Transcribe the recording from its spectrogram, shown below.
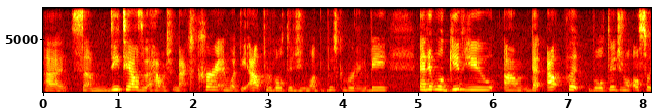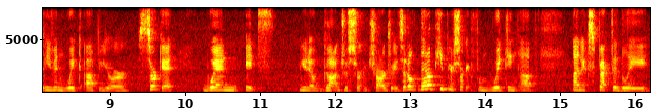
uh, some details about how much max current and what the output voltage you want the boost converter to be. And it will give you um, that output voltage and will also even wake up your circuit when it's you know gotten to a certain charge rate. So that'll, that'll keep your circuit from waking up unexpectedly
